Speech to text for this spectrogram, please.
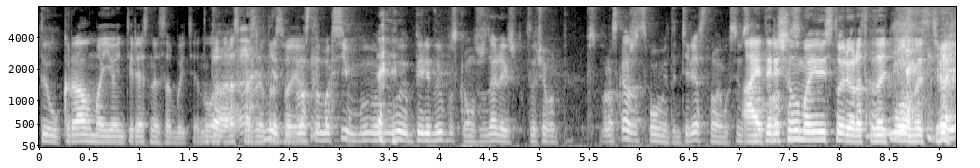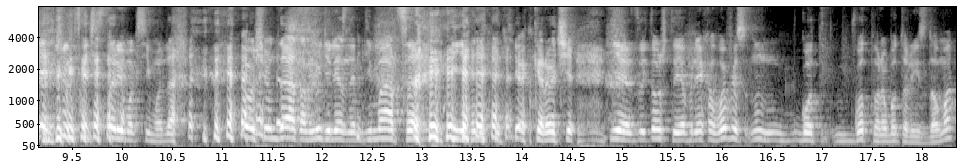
Ты украл мое интересное событие. Ну ладно, рассказывай про Нет, ну свое. просто Максим, мы, мы перед выпуском обсуждали, кто что расскажет, вспомнит интересного. Максим А, сказал и ты решил мою историю рассказать полностью. Да, я решил рассказать историю Максима, да. В общем, да, там люди лезли обниматься. Короче, нет, в том, что я приехал в офис, ну, год, год мы работали из дома,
